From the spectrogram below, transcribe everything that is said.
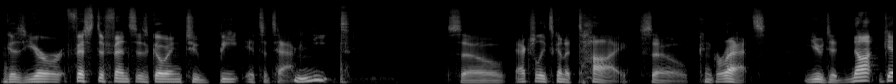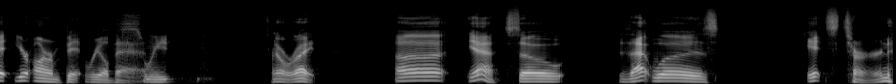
because your fist defense is going to beat its attack. Neat. So actually, it's going to tie. So congrats. You did not get your arm bit real bad. Sweet. All right. Uh yeah, so that was its turn.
